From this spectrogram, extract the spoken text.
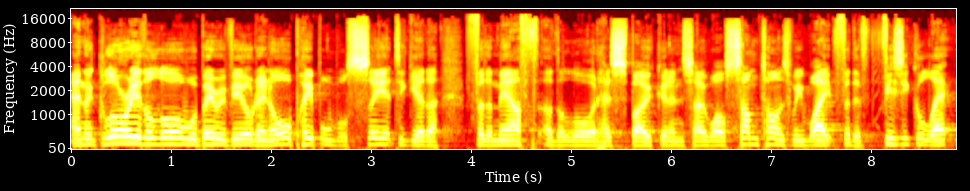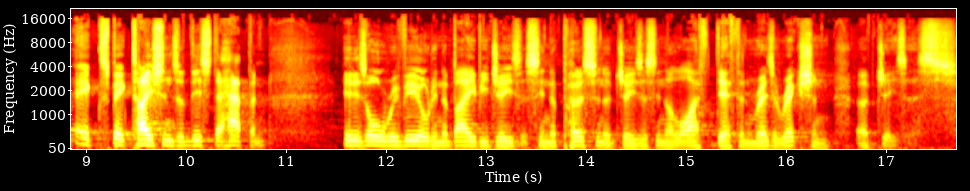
And the glory of the Lord will be revealed, and all people will see it together, for the mouth of the Lord has spoken. And so, while sometimes we wait for the physical expectations of this to happen, it is all revealed in the baby Jesus, in the person of Jesus, in the life, death, and resurrection of Jesus.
